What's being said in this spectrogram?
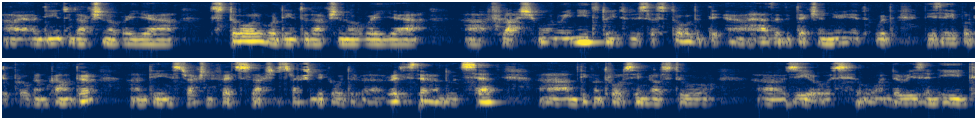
uh, the introduction of a stall or the introduction of a flush. When we need to introduce a stall, the hazard detection unit would disable the program counter and the instruction fetch slash instruction decode register and would set um, the control signals to uh, zeros when there is a need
